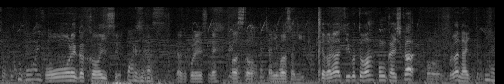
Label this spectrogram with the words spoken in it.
そう奥ホワイト。これが可愛いっすよ。ありがとうございます。あとこれですね。ファーストアニバーサリー。だからっていうことは今回しかこのこれはないってことですね。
